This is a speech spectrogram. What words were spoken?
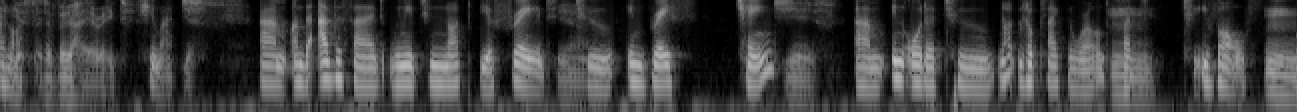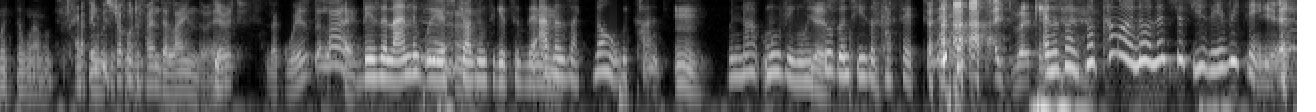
a lot, Yes, at a very high rate. too much. Yes. Um, on the other side, we need to not be afraid Yeah. to embrace change Yes. um, in order to not look like the world, but Mm. To evolve Mm, with the mm. world. I think we struggle to find the line though. Yes. Yes. Like, where's the line? There's a line that we're struggling to get to. The Mm. other's like, no, we can't. Mm. We're not moving. We're still going to use a cassette. exactly. and it's like, no, come on, no, let's just use everything. yeah.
